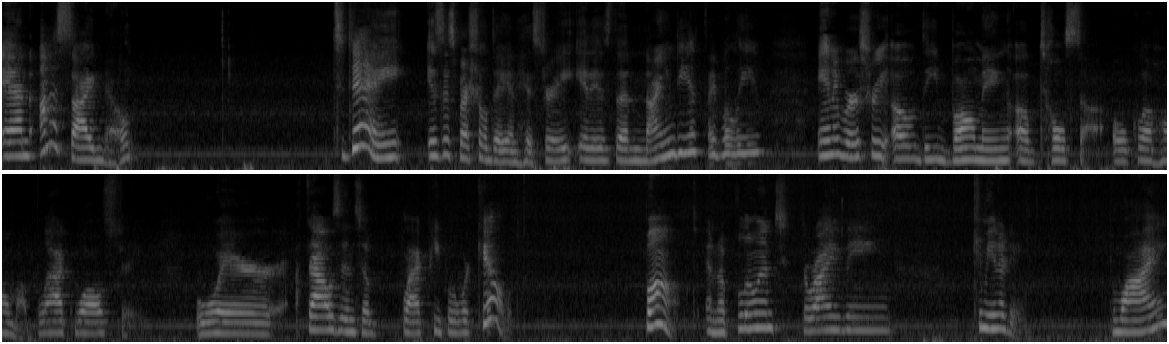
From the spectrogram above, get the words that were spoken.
And on a side note, today is a special day in history. It is the 90th, I believe, anniversary of the bombing of Tulsa, Oklahoma, Black Wall Street, where thousands of black people were killed. Bombed, an affluent, thriving community. Why?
